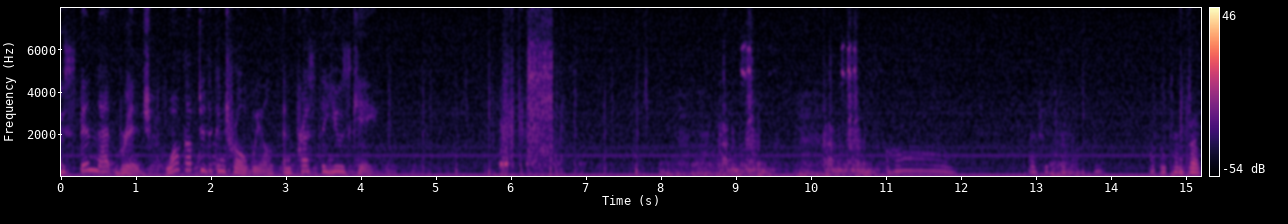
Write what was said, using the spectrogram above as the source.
To spin that bridge, walk up to the control wheel and press the use key. Oh. Actually turn on. Turn back.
